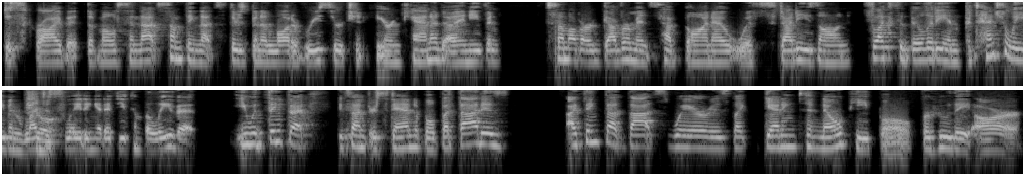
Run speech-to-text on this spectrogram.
describe it the most. And that's something that's, there's been a lot of research here in Canada and even some of our governments have gone out with studies on flexibility and potentially even sure. legislating it, if you can believe it. You would think that it's understandable, but that is, I think that that's where is like getting to know people for who they are,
